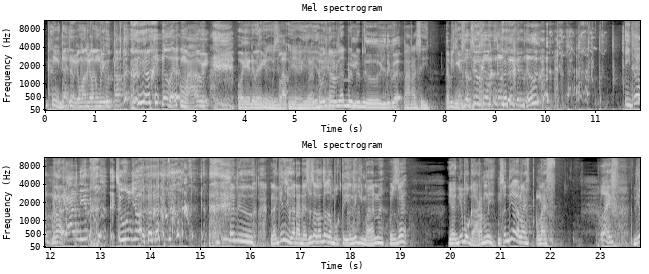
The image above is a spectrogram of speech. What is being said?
Kang jalan ke Magelang beli utap tuh gue pada akhirnya memahami oh iya ada banyak yang Iya, peslap iya, iya, iya, benar, benar, benar, gitu jadi gue Parah sih. tapi ngentot juga bener tuh kata lu Itu kadit sujo Aduh, lagian juga rada susah tau tuh ngebukti ini gimana. Maksudnya ya dia bawa garam nih. Maksudnya dia live live live dia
